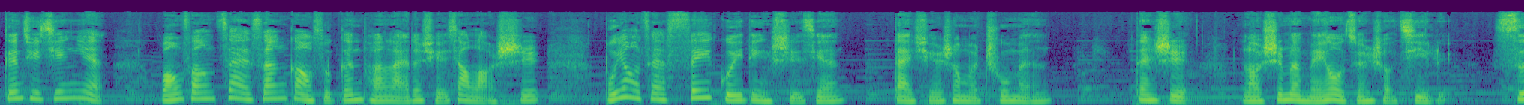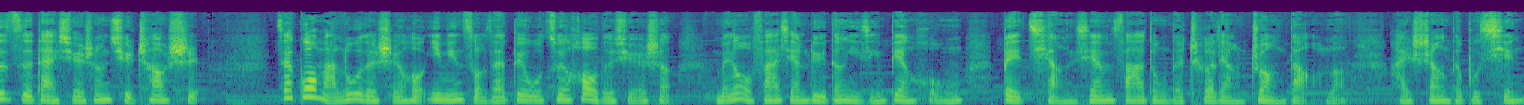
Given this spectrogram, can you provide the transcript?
根据经验。王芳再三告诉跟团来的学校老师，不要在非规定时间带学生们出门，但是老师们没有遵守纪律，私自带学生去超市。在过马路的时候，一名走在队伍最后的学生没有发现绿灯已经变红，被抢先发动的车辆撞倒了，还伤得不轻。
